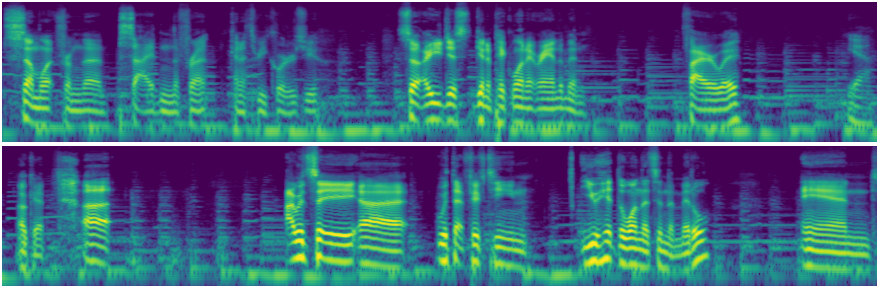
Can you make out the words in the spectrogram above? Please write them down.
somewhat from the side and the front, kind of three quarters view. So are you just gonna pick one at random and fire away? Yeah. Okay. Uh, I would say uh, with that 15, you hit the one that's in the middle, and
